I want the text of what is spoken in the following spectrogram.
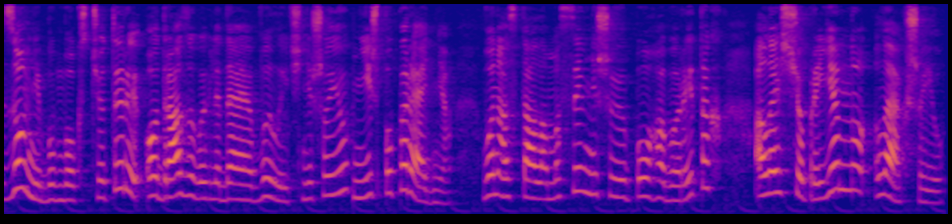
Зовні Boombox 4 одразу виглядає величнішою, ніж попередня. Вона стала масивнішою по габаритах, але що приємно, легшою.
